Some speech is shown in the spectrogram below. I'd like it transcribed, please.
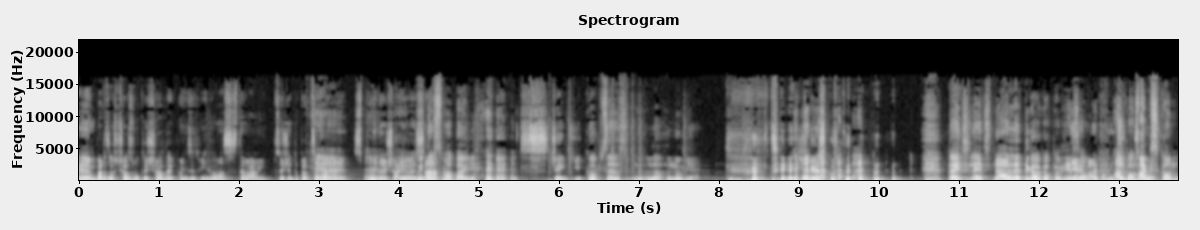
Ja bym bardzo chciał złoty środek pomiędzy tymi dwoma systemami. W sensie dopracowanie, spójność iOS-a. Windows Mobile. Dzięki. Kup se Lumie. Ty, śmieszku. Ty. Leć, leć, no ale drogo pewnie Nie są. wiem, ale powiem Albo Maxcon.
